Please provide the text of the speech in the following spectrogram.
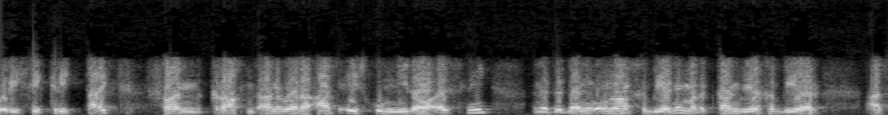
oor die sekuriteit van krag. Met ander woorde, as Eskom nie daar is nie, en dit het nou nie onlangs gebeur nie, maar dit kan weer gebeur. As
